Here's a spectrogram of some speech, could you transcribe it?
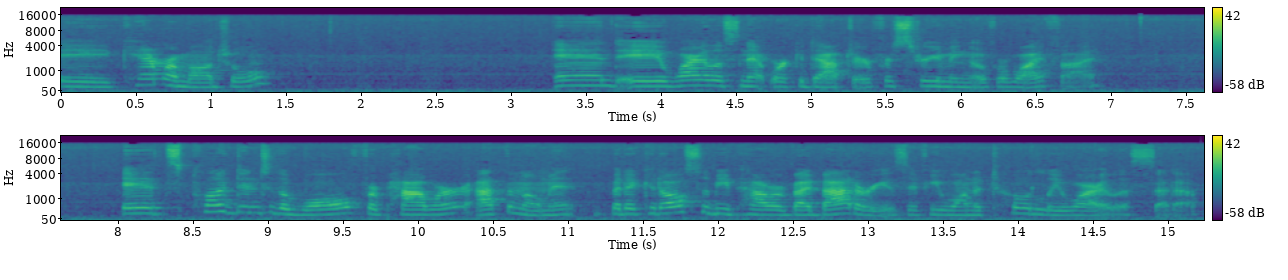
a camera module, and a wireless network adapter for streaming over Wi-Fi. It's plugged into the wall for power at the moment, but it could also be powered by batteries if you want a totally wireless setup.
